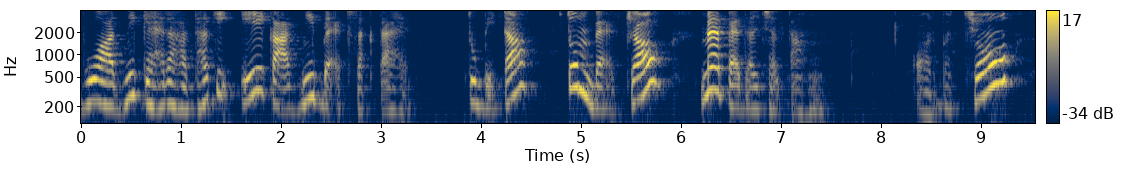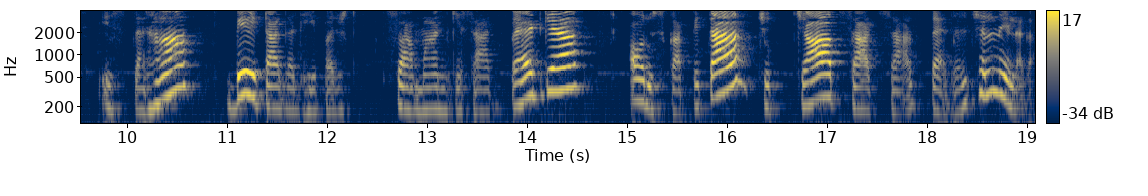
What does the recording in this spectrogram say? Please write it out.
वो आदमी कह रहा था कि एक आदमी बैठ सकता है। तो बेटा, तुम बैठ जाओ, मैं पैदल चलता हूँ। और बच्चों, इस तरह बेटा गधे पर सामान के साथ बैठ गया और उसका पिता चुपचाप साथ साथ पैदल चलने लगा।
